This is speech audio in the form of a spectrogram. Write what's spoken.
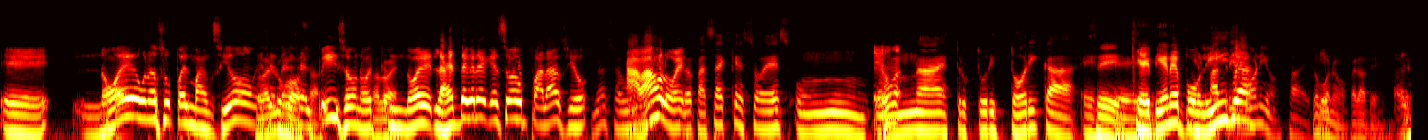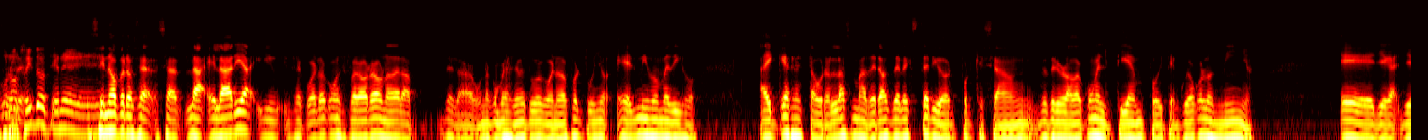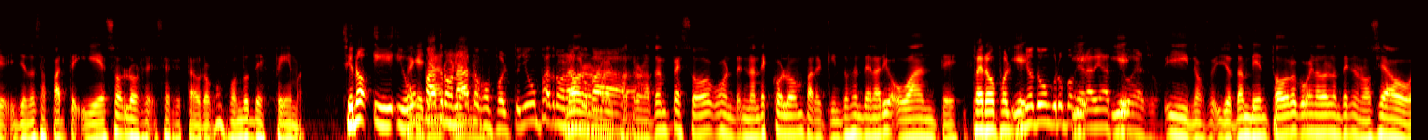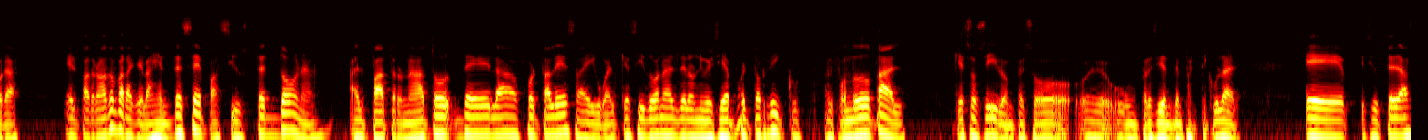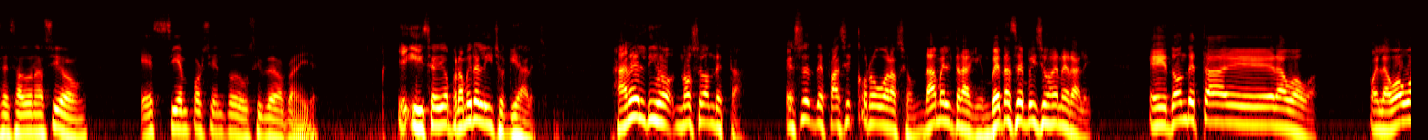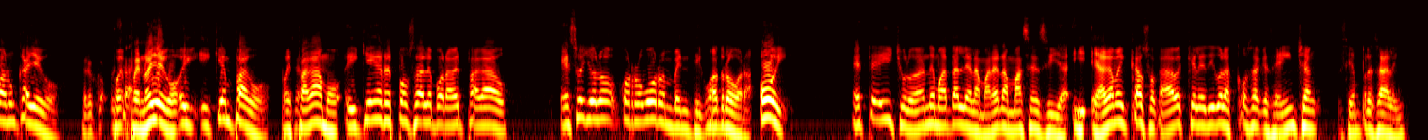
Eh, no es una supermansión, No es tercer piso, no es, No es. no es- la gente cree que eso es un palacio. No, eso es un- Abajo lo es. Lo que pasa es que eso es un, Es una- una estructura histórica este, Que tiene polilla. ¿sabes? No, bueno, espérate. Algunos Eso sitios tiene. Sí, no, pero o sea, o sea, la- el área, y recuerdo como si fuera ahora una de la, de la una conversación que tuve con el gobernador Fortuño, él mismo me dijo, hay que restaurar las maderas del exterior porque se han deteriorado con el tiempo y ten cuidado con los niños. Eh, llega, lle- yendo a esa parte y eso lo re- se restauró con fondos de FEMA. Sí, no, y, y O sea un ya- patronato, ya no. con Fortuño un patronato no, no, para. el patronato empezó con Hernández Colón para el quinto centenario o antes. Pero Fortuño Y- tuvo un grupo que y- era bien y- activo en eso. Y yo también, todos los gobernadores tenido, no sé ahora. El patronato, para que la gente sepa, si usted dona al patronato de la fortaleza, igual que si dona al de la Universidad de Puerto Rico, al fondo total, que eso sí lo empezó eh, un presidente en particular, eh, si usted hace esa donación, es 100% deducible de la planilla. Y, y se dio, pero mira el dicho aquí, Alex. Hanel dijo, no sé dónde está. Eso es de fácil corroboración. Dame el tracking, vete a servicios generales. Eh, ¿Dónde está eh, la guagua? Pues la guagua nunca llegó. Pero, o Pues, sea, pues no llegó. ¿Y, y quién pagó? Pues O sea- pagamos. ¿Y quién es responsable por haber pagado? Eso yo lo corroboro en 24 horas. Hoy, este dicho lo dan de matar de la manera más sencilla. Y, hágame el caso, cada vez que le digo las cosas que se hinchan, siempre salen.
